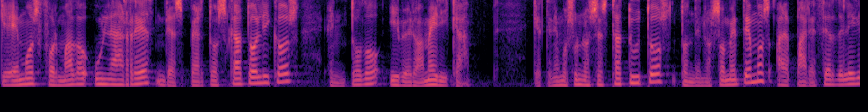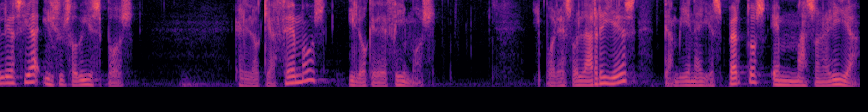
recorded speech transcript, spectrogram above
que hemos formado una red de expertos católicos en todo Iberoamérica, que tenemos unos estatutos donde nos sometemos al parecer de la Iglesia y sus obispos, en lo que hacemos y lo que decimos. Y por eso en las RIES también hay expertos en masonería,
